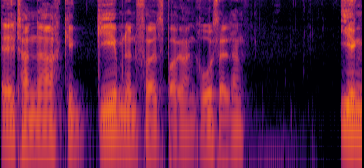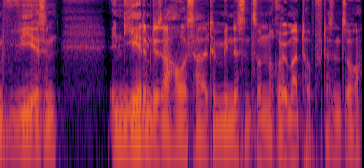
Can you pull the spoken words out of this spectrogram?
Eltern nach, gegebenenfalls bei euren Großeltern. Irgendwie ist in, in jedem dieser Haushalte mindestens so ein Römertopf. Das sind so,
